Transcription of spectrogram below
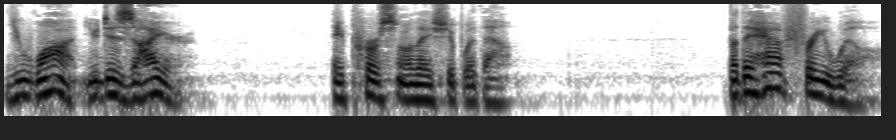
You want, you desire a personal relationship with them. But they have free will.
